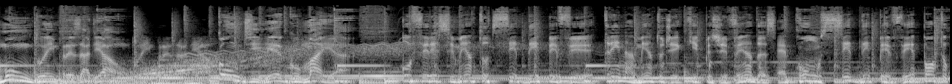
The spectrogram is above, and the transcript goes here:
Mundo Empresarial. Com Diego Maia. Oferecimento CDPV. Treinamento de equipes de vendas é com cdpv.com.br.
